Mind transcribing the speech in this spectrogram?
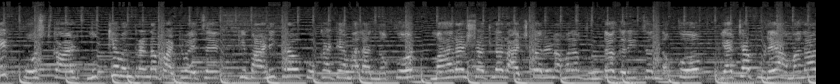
एक पोस्ट कार्ड मुख्यमंत्र्यांना पाठवायचंय की माणिकराव कोकाटे आम्हाला नको महाराष्ट्रातलं राजकारण आम्हाला गुंडागरीचं नको याच्यापुढे आम्हाला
